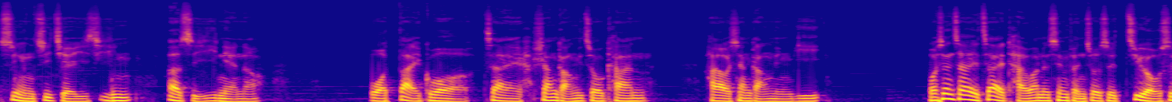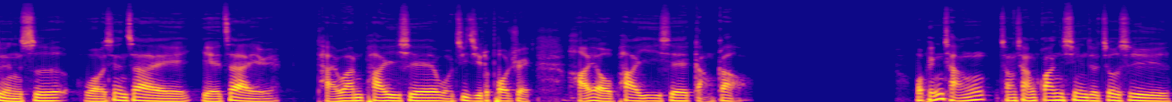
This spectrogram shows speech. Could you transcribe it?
摄影记者已经二十一年了，我带过在香港一周刊，还有香港零一。我现在在台湾的身份就是自由摄影师。我现在也在台湾拍一些我自己的 project，还有拍一些广告。我平常常常关心的就是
